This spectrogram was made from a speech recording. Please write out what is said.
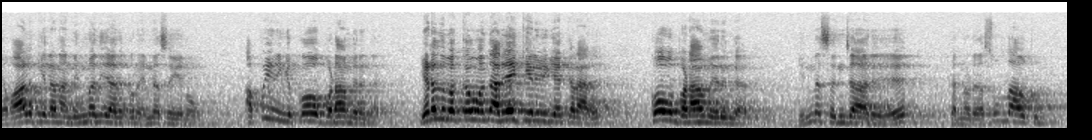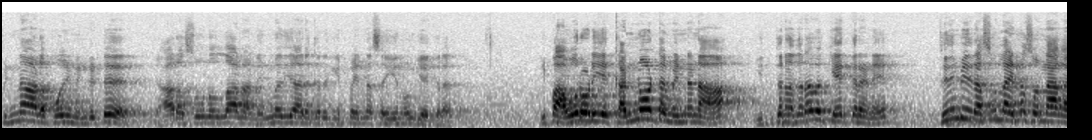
என் வாழ்க்கையில் நான் நிம்மதியாக இருக்கணும். என்ன செய்யணும்? அப்பயும் நீங்கள் கோவப்படாமல் இருங்க. இடது பக்கம் வந்து அதே கேள்வி கேட்குறாரு கோபப்படாமல் இருங்க. என்ன செஞ்சாரு? தன்னோட ரசூல்லாவுக்கு பின்னால போய் நின்றுட்டு யார் ரசூலுல்லா நான் நிம்மதியா இருக்கிறதுக்கு இப்ப என்ன செய்யணும்னு கேட்கிறாரு இப்ப அவருடைய கண்ணோட்டம் என்னன்னா இத்தனை தடவை கேட்குறேன்னு திரும்பி ரசூல்லா என்ன சொன்னாங்க?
